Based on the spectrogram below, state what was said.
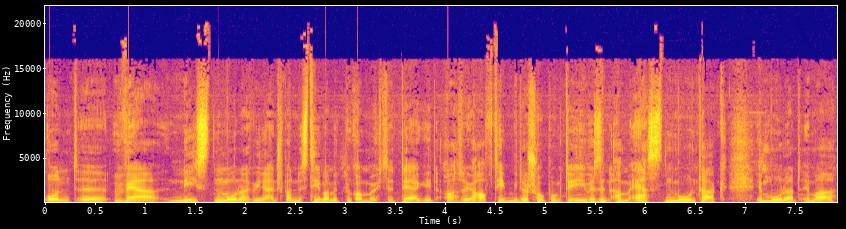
Und äh, wer nächsten Monat wieder ein spannendes Thema mitbekommen möchte, der geht auch auf themen-show.de. Wir sind am ersten Montag im Monat immer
